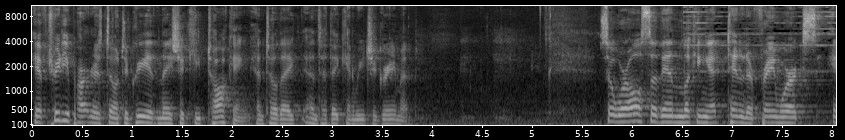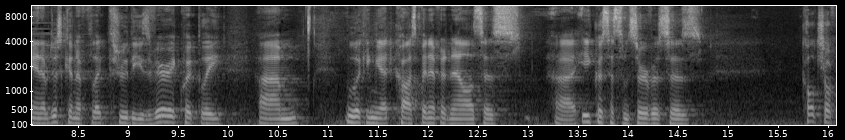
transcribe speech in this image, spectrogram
If treaty partners don't agree, then they should keep talking until they, until they can reach agreement. So we're also then looking at tentative frameworks, and I'm just going to flick through these very quickly, um, looking at cost-benefit analysis, uh, ecosystem services, cultural,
